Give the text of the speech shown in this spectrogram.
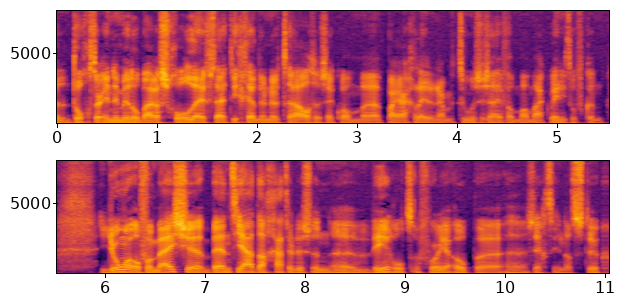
een dochter in de middelbare schoolleeftijd die genderneutraal is. Zij kwam een paar jaar geleden naar me toe en ze zei van mama, ik weet niet of ik een jongen of een meisje ben. Ja, dan gaat er dus een wereld voor je open, zegt ze in dat stuk.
